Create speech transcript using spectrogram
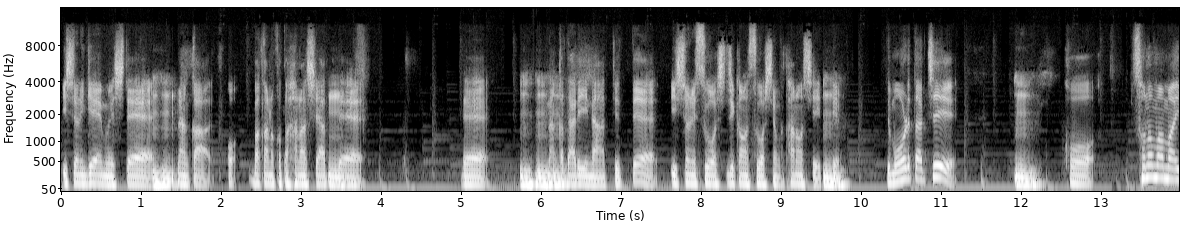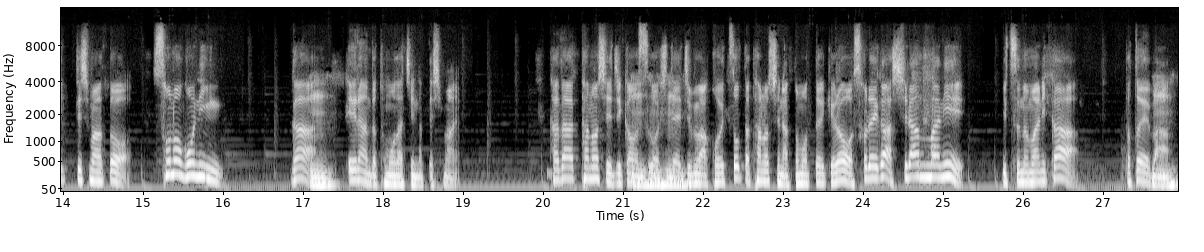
一緒にゲームしてうん。うんなんかおバカなこと話し合ってでうん。うんうん。なんかだりーなって言って一緒に過ごし時間を過ごしてるのが楽しいっていう。でも俺たちうん。こうそのまま行ってしまうとその5人がうん。選んだ友達になってしまう。よ。ただ楽しい時間を過ごして自分はこいつとったら楽しいなと思ってるけどそれが知らん間にいつの間にか例えば、うん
